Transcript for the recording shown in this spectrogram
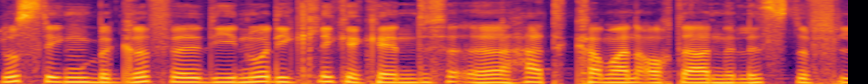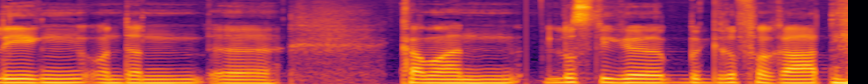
lustigen Begriffe, die nur die Clique kennt, äh, hat, kann man auch da eine Liste pflegen und dann äh, kann man lustige Begriffe raten,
